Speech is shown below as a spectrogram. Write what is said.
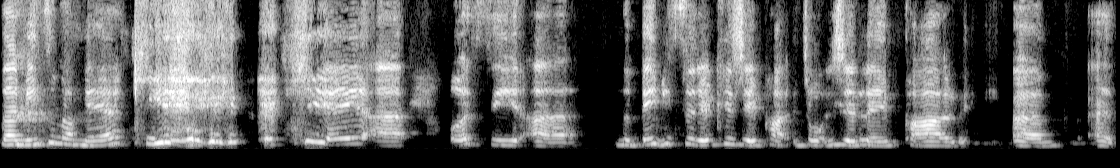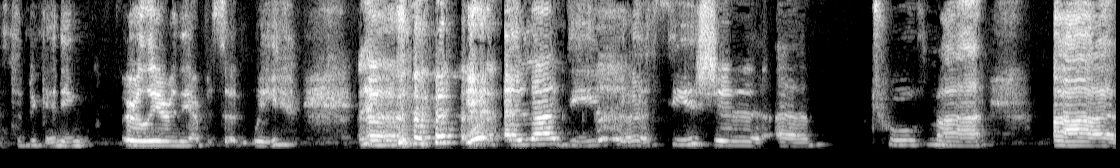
l'ami de ma mère qui est, qui est euh, aussi euh, le babysitter que j'ai dont je l'ai parlé um, at the beginning, earlier in the episode, oui. Euh, elle a dit que si je euh, trouve ma, euh,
